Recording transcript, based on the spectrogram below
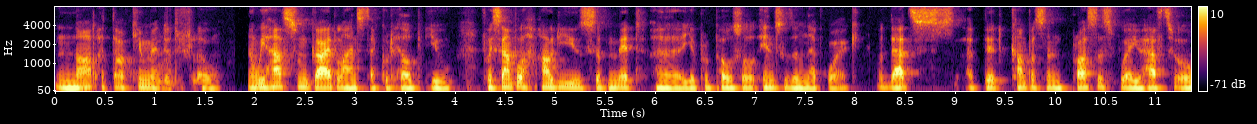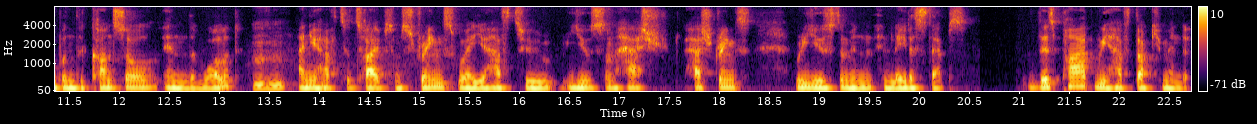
not a documented flow. And we have some guidelines that could help you. For example, how do you submit uh, your proposal into the network? Well, that's a bit cumbersome process where you have to open the console in the wallet mm-hmm. and you have to type some strings where you have to use some hash hash strings, reuse them in, in later steps. This part we have documented.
